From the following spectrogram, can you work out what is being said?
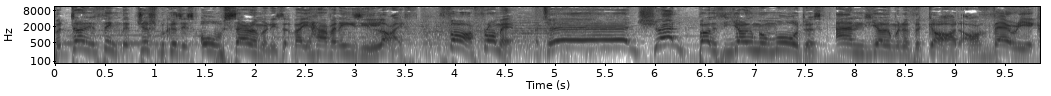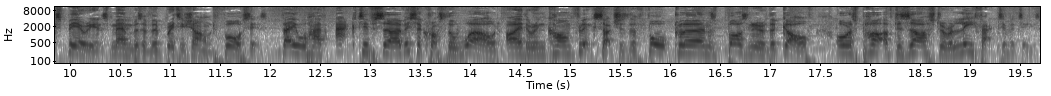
But don't think that just because it's all ceremonies that they have an easy life. Far from it. Attention! Both yeoman warders and yeomen of the guard are very experienced members of the British Armed Forces. They will have active service across the world, either in conflicts such as the Falklands, Bosnia of the Gulf, or as part of disaster relief activities.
